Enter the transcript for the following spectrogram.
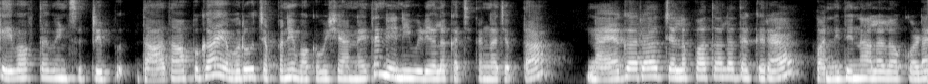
cave of the winds trip దాదాపుగా ఎవరూ చెప్పని ఒక విషయాన్ని అయితే నేను ఈ వీడియోలో ఖచ్చితంగా చెప్తా. నయగర జలపాతాల దగ్గర పన్ని దినాలలో కూడా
